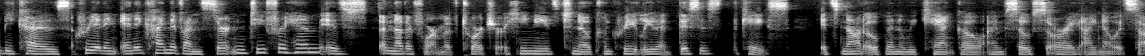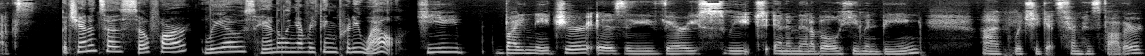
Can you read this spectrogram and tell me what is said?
because creating any kind of uncertainty for him is another form of torture. He needs to know concretely that this is the case. It's not open and we can't go. I'm so sorry. I know it sucks. But Shannon says so far, Leo's handling everything pretty well. He, by nature, is a very sweet and amenable human being. Uh, which he gets from his father.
